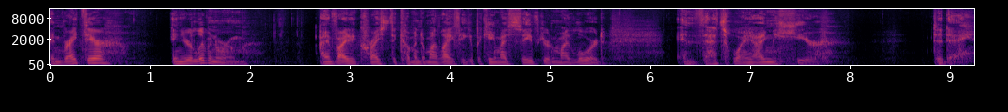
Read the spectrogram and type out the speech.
And right there in your living room, I invited Christ to come into my life. He became my Savior and my Lord. And that's why I'm here today.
